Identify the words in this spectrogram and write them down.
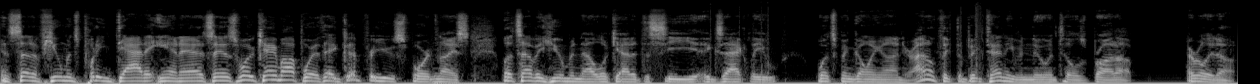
Instead of humans putting data in, it says what we came up with. Hey, good for you, sport. Nice. Let's have a human now look at it to see exactly what's been going on here. I don't think the Big Ten even knew until it was brought up. I really don't.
